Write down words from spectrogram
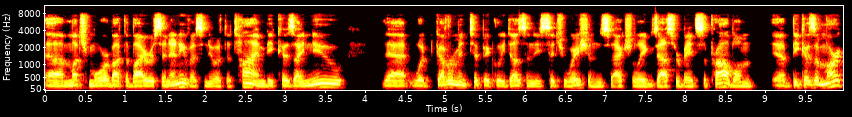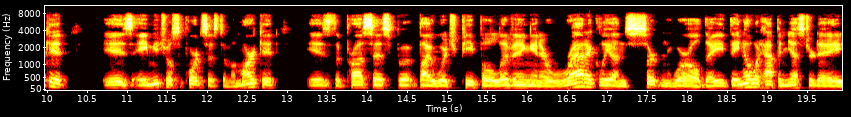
uh, much more about the virus than any of us knew at the time because I knew that what government typically does in these situations actually exacerbates the problem uh, because a market is a mutual support system. A market is the process b- by which people living in a radically uncertain world they they know what happened yesterday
